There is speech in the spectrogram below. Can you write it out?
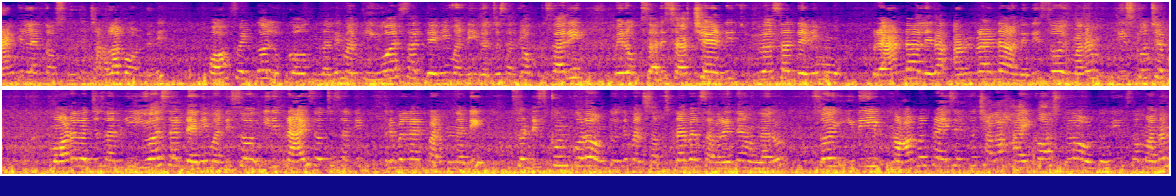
యాంకిల్ లెంత్ వస్తుంది. చాలా బాగుంటుంది. పర్ఫెక్ట్గా లుక్ అవుతుందండి. మనకి యూఎస్ఆర్ డెనిమ్ అండి. ఇది వచ్చేసరికి ఒకసారి మీరు ఒకసారి సెర్చ్ చేయండి. యూఎస్ఆర్ డెనిమ్ బ్రాండా లేదా అన్బ్రాండా అనేది. సో మనం తీసుకొచ్చే మోడల్ వచ్చేసరికి యూఎస్ఆర్ డెనిమ్ అండి. సో ఇది ప్రైస్ వచ్చేసరికి ట్రిపుల్ నైన్ పడుతుందండి. సో డిస్కౌంట్ కూడా ఉంటుంది. మన సబ్స్క్రైబర్స్ ఎవరైతే ఉన్నారో సో ఇది నార్మల్ ప్రైస్ అయితే చాలా హై కాస్ట్లో ఉంటుంది. సో మనం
